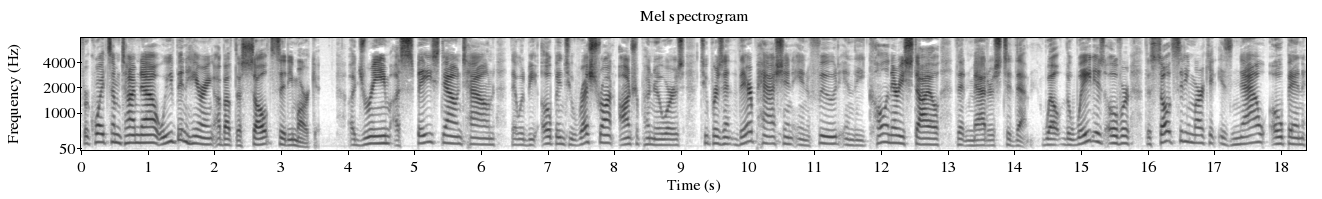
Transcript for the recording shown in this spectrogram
For quite some time now, we've been hearing about the Salt City Market, a dream, a space downtown that would be open to restaurant entrepreneurs to present their passion in food in the culinary style that matters to them. Well, the wait is over. The Salt City Market is now open.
